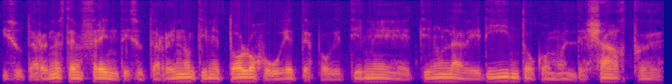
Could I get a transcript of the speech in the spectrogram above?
y su terreno está enfrente, y su terreno tiene todos los juguetes, porque tiene, tiene un laberinto como el de Chartres,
